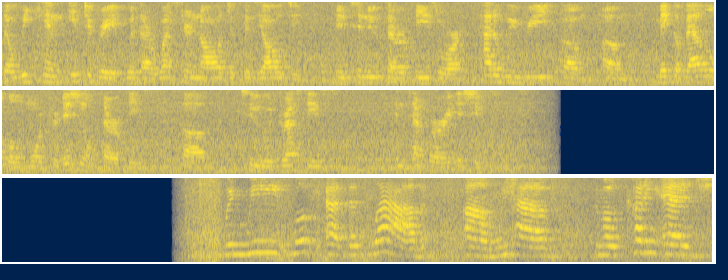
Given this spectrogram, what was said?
that we can integrate with our Western knowledge of physiology into new therapies or how do we re, um, um, make available more traditional therapies uh, to address these contemporary issues. When we look at this lab, um, we have the most cutting edge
